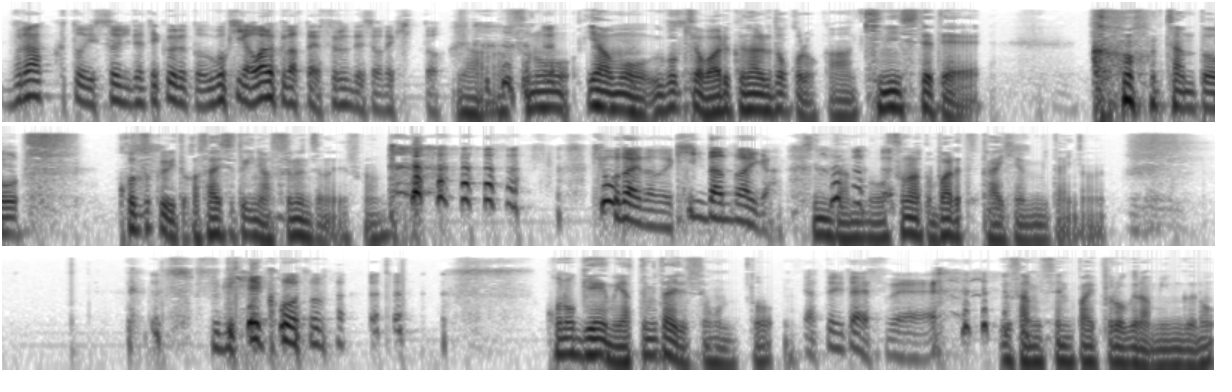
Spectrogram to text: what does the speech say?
ブラックと一緒に出てくると動きが悪くなったりするんでしょうね、きっと。いや、その、いやもう動きが悪くなるどころか、気にしてて、こう、ちゃんと、子作りとか最終的にはするんじゃないですか。兄弟なのに禁断の愛が。禁断の、その後バレて大変みたいな。すげえ高度な。このゲームやってみたいですよ、ほんと。やってみたいですね。宇佐美先輩プログラミングの。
